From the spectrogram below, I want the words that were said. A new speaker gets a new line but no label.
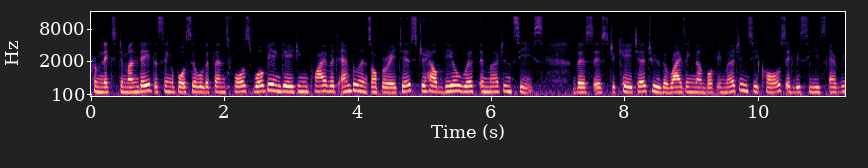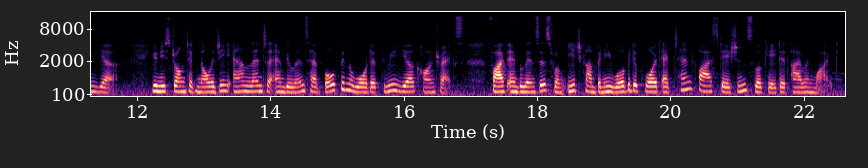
From next Monday, the Singapore Civil Defence Force will be engaging private ambulance operators to help deal with emergencies. This is to cater to the rising number of emergency calls it receives every year. Unistrong Technology and Lenter Ambulance have both been awarded three-year contracts. Five ambulances from each company will be deployed at 10 fire stations located island-wide.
